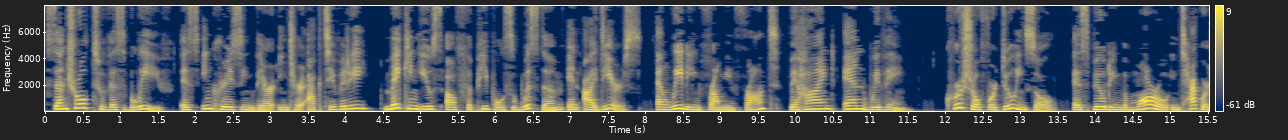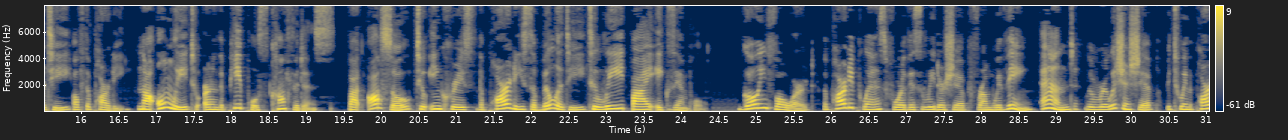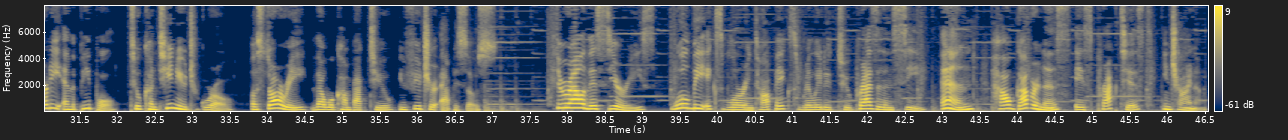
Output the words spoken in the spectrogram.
Central to this belief is increasing their interactivity, making use of the people's wisdom and ideas, and leading from in front, behind, and within. Crucial for doing so is building the moral integrity of the party, not only to earn the people's confidence, but also to increase the party's ability to lead by example. Going forward, the party plans for this leadership from within and the relationship between the party and the people to continue to grow, a story that we'll come back to in future episodes. Throughout this series, we'll be exploring topics related to presidency and how governance is practiced in China.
